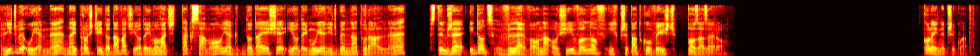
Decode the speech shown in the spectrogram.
Liczby ujemne najprościej dodawać i odejmować tak samo, jak dodaje się i odejmuje liczby naturalne, z tym, że idąc w lewo na osi, wolno w ich przypadku wyjść poza zero. Kolejny przykład.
